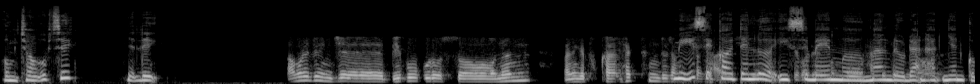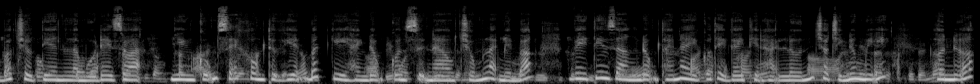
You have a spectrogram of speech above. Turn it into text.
Ông Trong Úc Trích nhận định. 아무래도 이제 미국으로서는 Mỹ sẽ coi tên lửa ICBM mang đầu đạn hạt nhân của Bắc Triều Tiên là mối đe dọa, nhưng cũng sẽ không thực hiện bất kỳ hành động quân sự nào chống lại miền Bắc vì tin rằng động thái này có thể gây thiệt hại lớn cho chính nước Mỹ. Hơn nữa,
